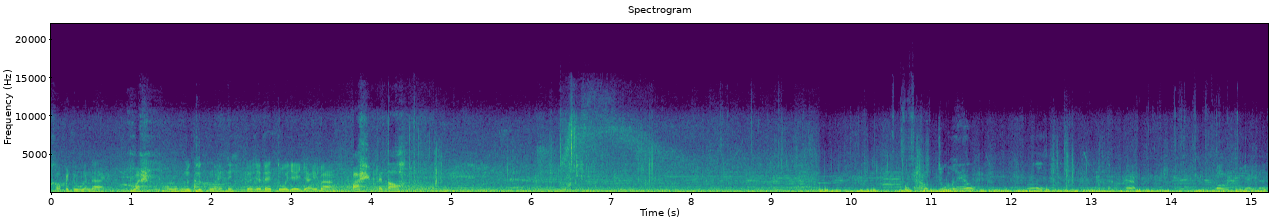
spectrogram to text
เข้าไปดูกันได้มาเอาลงลึกๆหน่อยดิเผื่อจะได้ตัวใหญ่ ๆ บ้าง ไปไปต่อ โอ้ดังมากแม่งตัวใหญ่เลย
